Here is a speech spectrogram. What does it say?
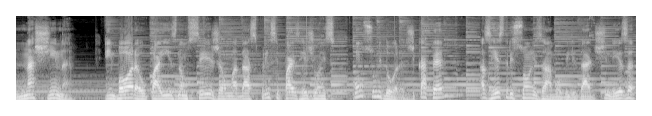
na China. Embora o país não seja uma das principais regiões consumidoras de café, as restrições à mobilidade chinesa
